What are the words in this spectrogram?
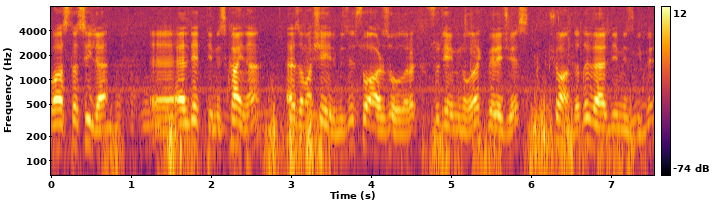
vasıtasıyla e, elde ettiğimiz kaynağı her zaman şehrimize su arzı olarak, su temin olarak vereceğiz. Şu anda da verdiğimiz gibi.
